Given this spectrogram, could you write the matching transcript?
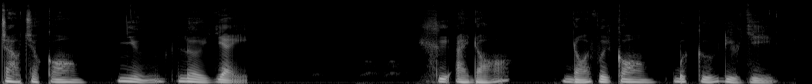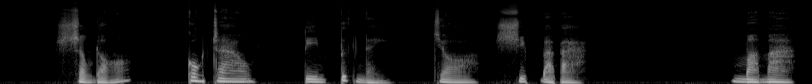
trao cho con những lời dạy khi ai đó nói với con bất cứ điều gì sau đó con trao tin tức này cho ship baba mama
